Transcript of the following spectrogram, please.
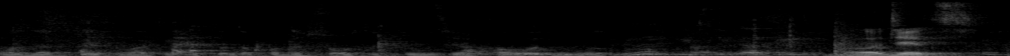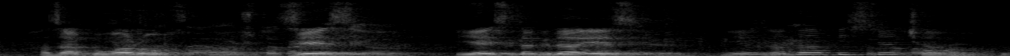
возле открытого окна, и кто-то подошел, закрыл, у тебя холодный воздух. Молодец. Хазаку Варух. Ну а Здесь делать? есть тогда есть. Не, надо объяснять человеку.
